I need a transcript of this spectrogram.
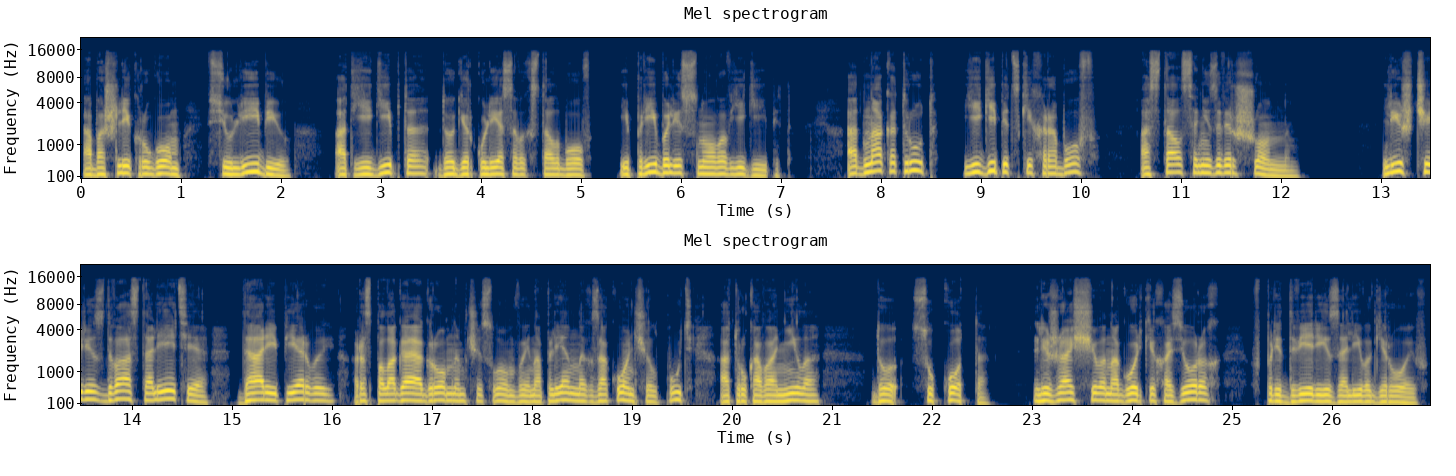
обошли кругом всю Либию от Египта до Геркулесовых столбов и прибыли снова в Египет. Однако труд египетских рабов остался незавершенным. Лишь через два столетия Дарий I, располагая огромным числом военнопленных, закончил путь от рукава Нила до Сукотта, лежащего на горьких озерах в преддверии залива героев,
